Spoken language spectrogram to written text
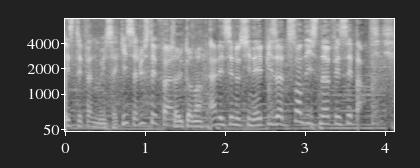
Et Stéphane Moïsaki. Salut Stéphane. Salut Thomas. Allez, c'est nos ciné, épisode 119 et c'est parti.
